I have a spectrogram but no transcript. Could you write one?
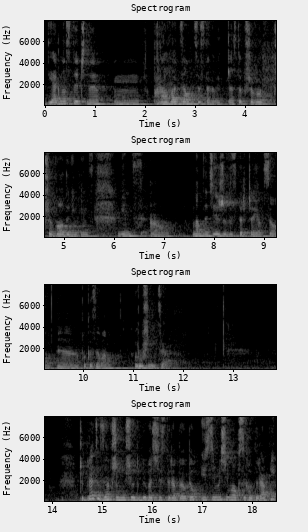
diagnostyczny, mm, prowadzący, stanowi często przewod, przewodnik, więc, więc mam nadzieję, że wystarczająco e, pokazałam różnicę. Czy praca zawsze musi odbywać się z terapeutą? Jeśli myślimy o psychoterapii,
